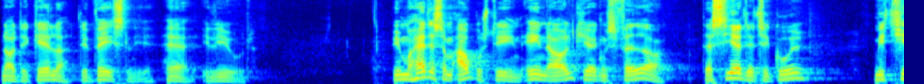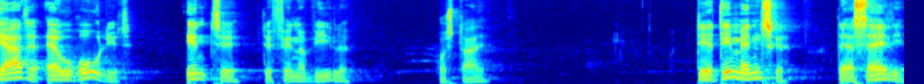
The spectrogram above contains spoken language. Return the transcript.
når det gælder det væsentlige her i livet. Vi må have det som Augustin, en af oldkirkens fædre, der siger det til Gud. Mit hjerte er uroligt, indtil det finder hvile hos dig. Det er det menneske, der er salig,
